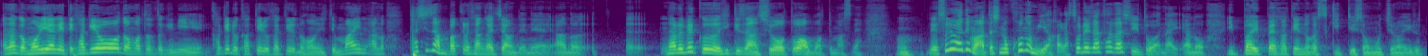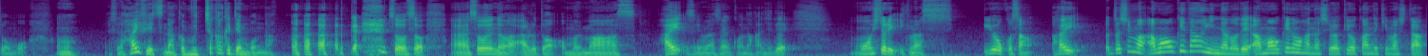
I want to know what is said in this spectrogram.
なんか盛り上げてかけようと思った時に、かけるかけるかけるの方にして、前に、あの、足し算ばっかり考えちゃうんでね、あの、なるべく引き算しようとは思ってますね。うん。で、それはでも私の好みやから、それが正しいとはない。あの、いっぱいいっぱいかけるのが好きっていう人ももちろんいると思う。うん。ハイフェイスなんかむっちゃかけてんもんな。そうそうあ。そういうのはあると思います。はい、すみません。こんな感じで。もう一人いきます。ようこさん。はい。私も雨桶団員なので、雨桶のお話は共感できました。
